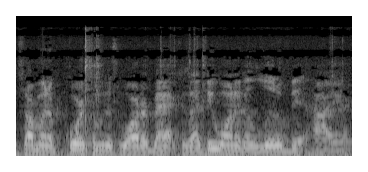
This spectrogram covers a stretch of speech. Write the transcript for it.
So I'm gonna pour some of this water back because I do want it a little bit higher.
